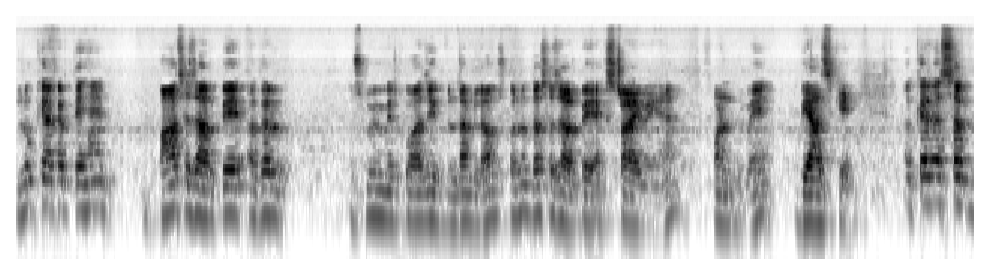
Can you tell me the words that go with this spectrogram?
लोग क्या करते हैं, पाँच हज़ार रुपये अगर उसमें मेरे को आज एक बंदा मिला, उसको ना दस हज़ार रुपये एक्स्ट्रा आए हुए हैं फंड में, ब्याज के। कह रहा, सर,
